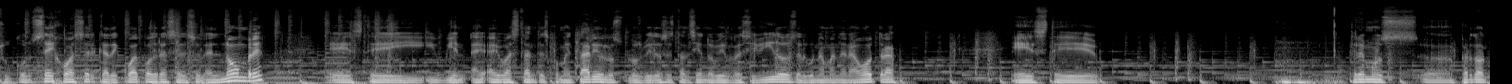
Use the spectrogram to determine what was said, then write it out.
su consejo acerca de cuál podría ser el nombre. Este, y, bien, hay, bastantes comentarios, los, los videos están siendo bien recibidos de alguna manera u otra. Este, tenemos, uh, perdón,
